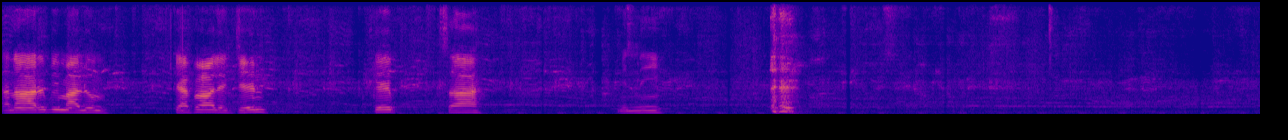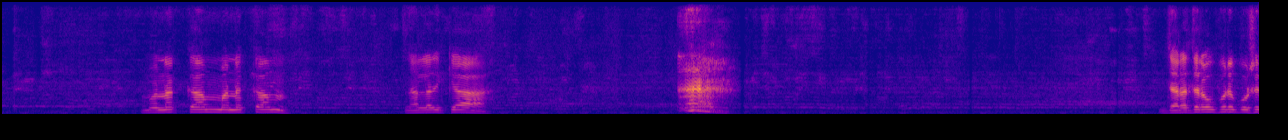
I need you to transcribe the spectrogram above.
अना अरबी मालूम। क्या फ़ाल जिन? के सा मिन्नी। வணக்கம் வணக்கம் நல்லா இருக்கியா যারা যারা উপরে বসে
